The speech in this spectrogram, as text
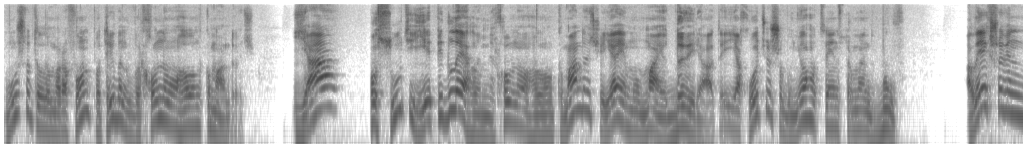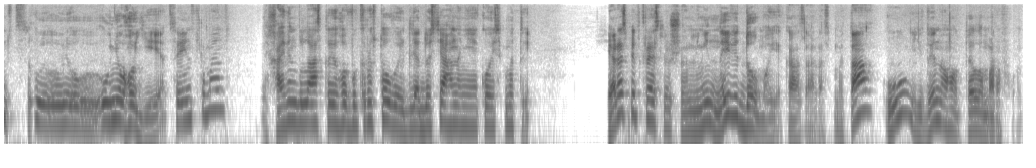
Тому що телемарафон потрібен верховному головнокомандувачу. Я, по суті, є підлеглим верховного головнокомандувача, я йому маю довіряти. Я хочу, щоб у нього цей інструмент був. Але якщо він у, нього є цей інструмент, нехай він, будь ласка, його використовує для досягнення якоїсь мети. Ще раз підкреслюю, що мені невідомо, яка зараз мета у єдиного телемарафону.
